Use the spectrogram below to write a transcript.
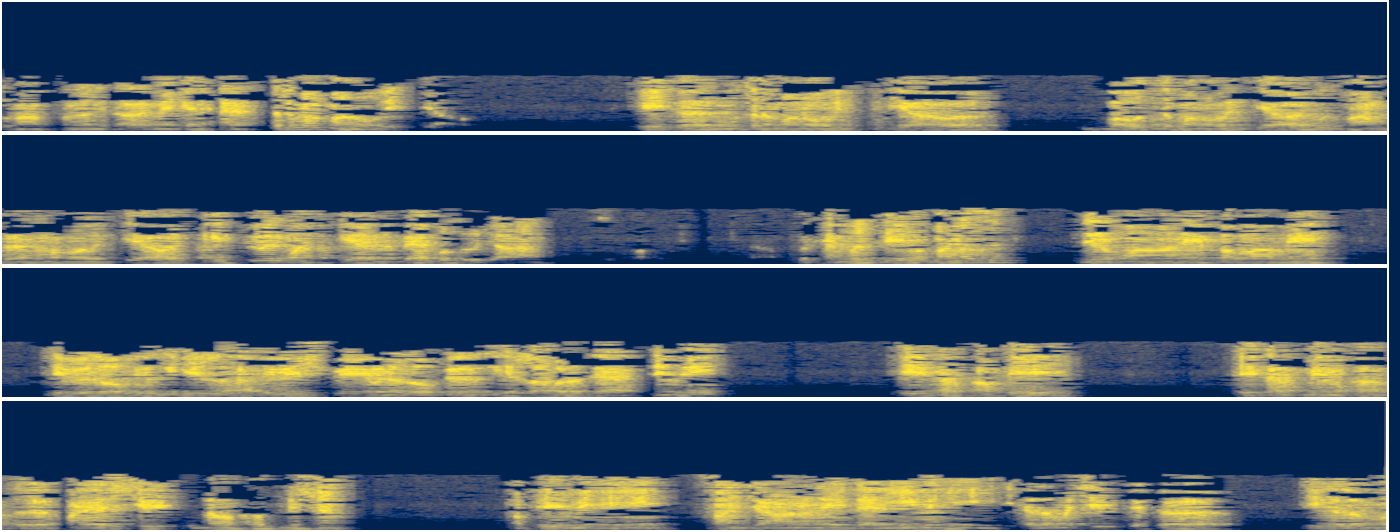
බුදුහාමුදුරන්ගේ ධර්මය කියන්නේ ඇත්තටම මනෝවිද්‍යාව. ඒක නූතන මනෝවිද්‍යාව, බෞද්ධ මනෝවිද්‍යාව, බුද්ධාන්තරංග මනෝවිද්‍යාව කිසිවෙමක් කියන්න බෑ බුදුරජාණන්. හැමදේම මනස නිර්මාණය පවා මේ දිව්‍ය ලෝකෙ ගිහිල්ලා හරි විශ්වයේ වෙන ලෝකෙ ගිහිල්ලා අපර දෙයක් නෙමෙයි. ඒකත් අපේ ඒකත් මේ මොකද්ද? අයස්ටි නව කොග්නිෂන්. අපේ මේ සංජානනයේ දැනීමෙහි ඉහළම චිත් එක ඉහළම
